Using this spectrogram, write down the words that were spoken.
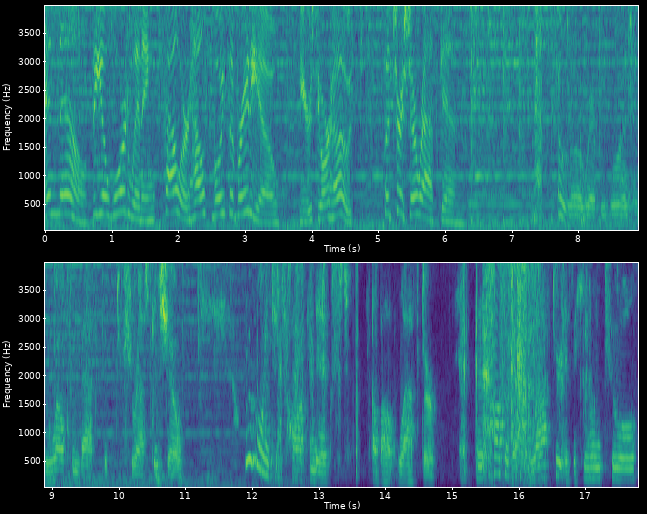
And now, the award winning powerhouse voice of radio. Here's your host, Patricia Raskin. Hello, everyone, and welcome back to the Patricia Raskin Show. We're going to talk next about laughter. I'm going to talk about laughter as a healing tool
